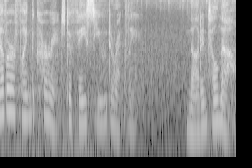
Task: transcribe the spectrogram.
Never find the courage to face you directly. Not until now.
